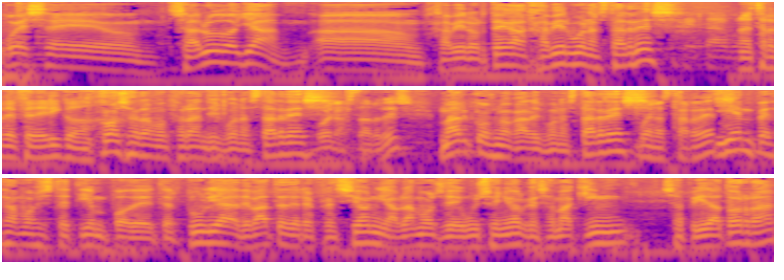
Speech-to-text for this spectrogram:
Pues eh, saludo ya a Javier Ortega. Javier, buenas tardes. Buenas tardes, Federico. José Ramón Fernández, buenas tardes. Buenas tardes. Marcos Nogales, buenas tardes. Buenas tardes. Y empezamos este tiempo de tertulia, debate, de reflexión y hablamos de un señor que se llama Kim, se apellida Torra,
